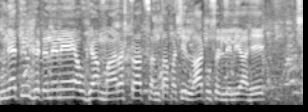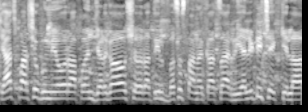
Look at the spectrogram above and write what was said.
पुण्यातील घटनेने अवघ्या महाराष्ट्रात संतापाची लाट उसळलेली आहे. त्याच पार्श्वभूमीवर आपण जळगाव शहरातील बसस्थानकाचा रियालिटी चेक केला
